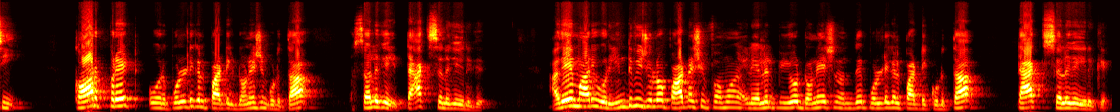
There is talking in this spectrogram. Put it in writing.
C corporate ஒரு பொலிட்டிக்கல் பார்ட்டிக்கு டொனேஷன் கொடுத்தா சலுகை டேக்ஸ் சலுகை இருக்கு. அதே மாதிரி ஒரு இண்டிவிஜுவலோ பார்ட்னர்ஷிப் ஃபார்மோ இல்லை எல்எல்பியோ டொனேஷன் வந்து பொலிட்டிக்கல் பார்ட்டி கொடுத்தா டேக்ஸ் சலுகை இருக்குது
